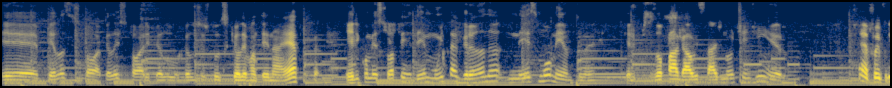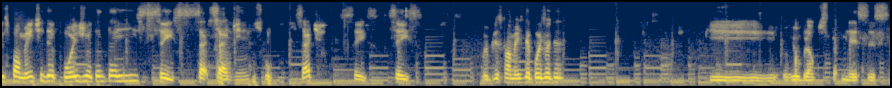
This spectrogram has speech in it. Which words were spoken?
é, pelas pela história e pelo, pelos estudos que eu levantei na época, ele começou a perder muita grana nesse momento, né? Ele precisou pagar o estádio não tinha dinheiro. É, foi principalmente depois de 86. 7, Uhum. desculpa. 7? 6. 6. Foi principalmente depois de 80. Que o Rio Branco, nesses,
